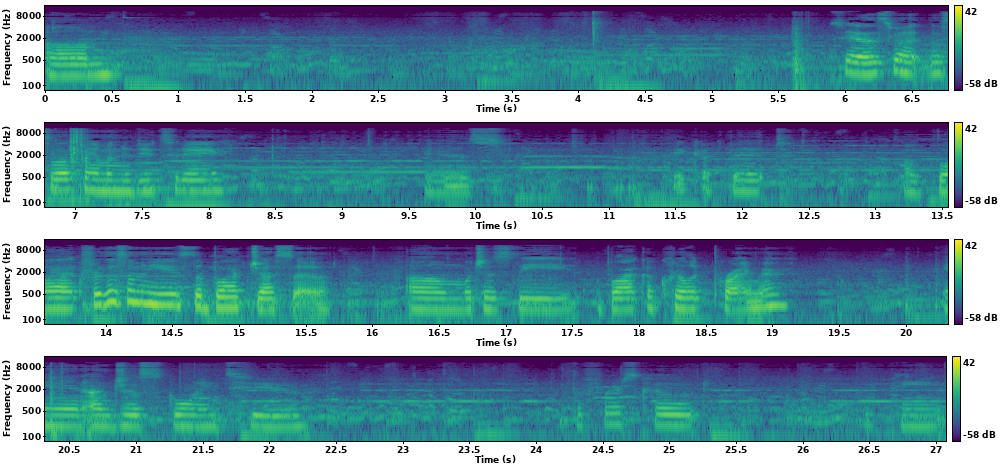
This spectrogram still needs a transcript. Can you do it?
Um, so yeah that's what that's the last thing I'm gonna do today is take a bit of black. For this I'm gonna use the black gesso um, which is the black acrylic primer. And I'm just going to the first coat of paint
